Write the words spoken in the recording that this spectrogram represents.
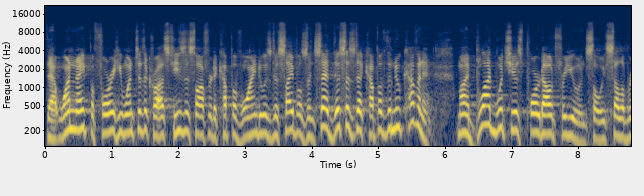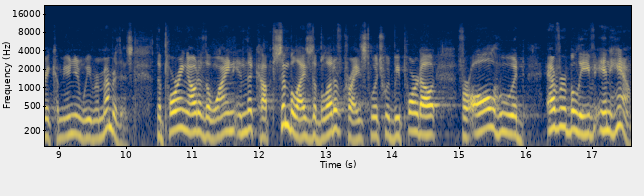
that one night before he went to the cross, Jesus offered a cup of wine to his disciples and said, This is the cup of the new covenant, my blood which is poured out for you. And so we celebrate communion, we remember this. The pouring out of the wine in the cup symbolized the blood of Christ, which would be poured out for all who would ever believe in him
